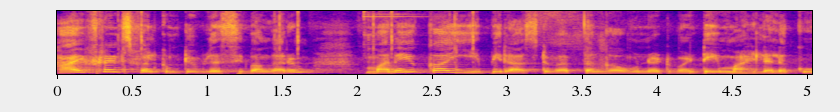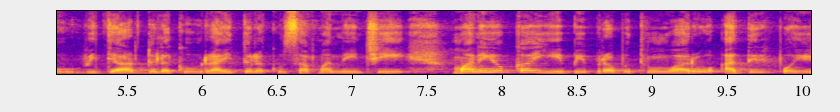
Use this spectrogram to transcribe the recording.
Hi friends welcome to Blessy Bangaram. మన యొక్క ఏపీ రాష్ట్ర వ్యాప్తంగా ఉన్నటువంటి మహిళలకు విద్యార్థులకు రైతులకు సంబంధించి మన యొక్క ఏపీ ప్రభుత్వం వారు అదిరిపోయి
